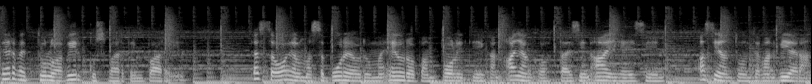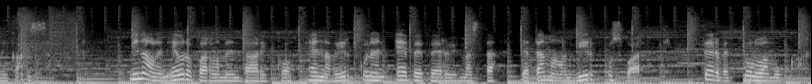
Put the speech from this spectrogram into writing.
Tervetuloa Virkkusvartin pariin. Tässä ohjelmassa pureudumme Euroopan politiikan ajankohtaisiin aiheisiin asiantuntevan vieraani kanssa. Minä olen europarlamentaarikko Henna Virkkunen EPP-ryhmästä ja tämä on Virkkusvartti. Tervetuloa mukaan.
